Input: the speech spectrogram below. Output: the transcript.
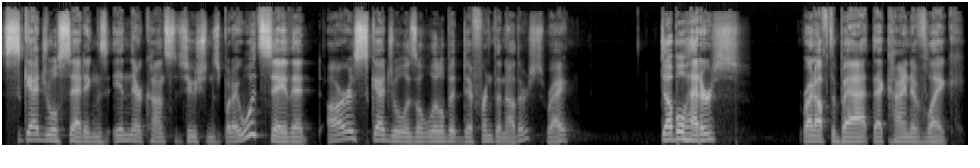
schedule settings in their constitutions, but I would say that our schedule is a little bit different than others, right? Double headers right off the bat, that kind of like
